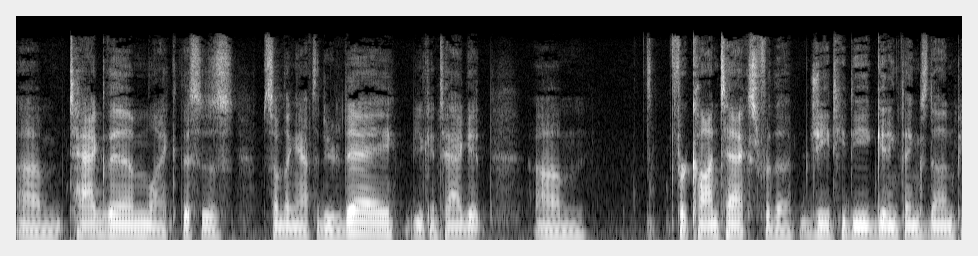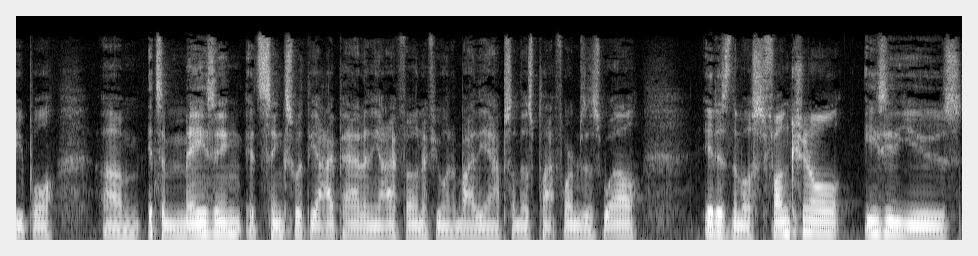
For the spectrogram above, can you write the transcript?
um, tag them like this is something I have to do today. You can tag it. Um, for context for the GTD getting things done people. Um, it's amazing. It syncs with the iPad and the iPhone if you want to buy the apps on those platforms as well. It is the most functional, easy to use,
